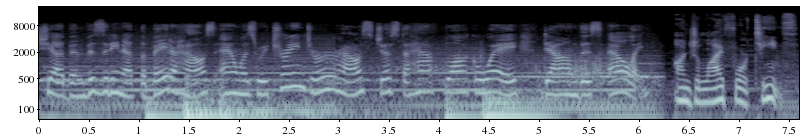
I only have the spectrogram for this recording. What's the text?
She had been visiting at the Beta House and was returning to her house just a half block away down this alley. On July 14th,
